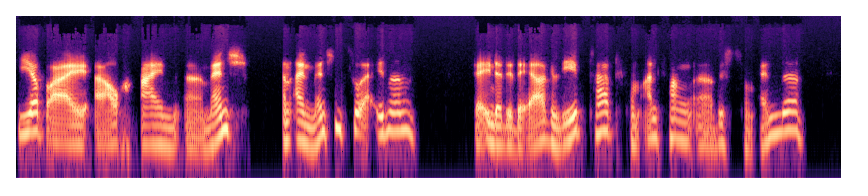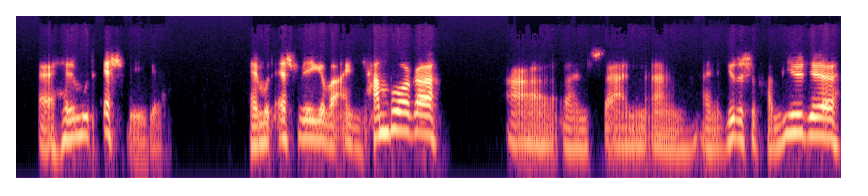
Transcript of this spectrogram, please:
hierbei auch ein äh, Mensch, an einen Menschen zu erinnern, der in der DDR gelebt hat, vom Anfang äh, bis zum Ende, äh, Helmut Eschwege. Helmut Eschwege war eigentlich Hamburger, äh, ein, ein, eine jüdische Familie.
